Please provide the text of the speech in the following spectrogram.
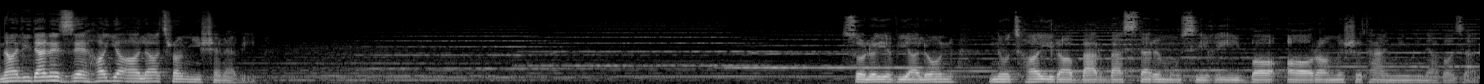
نالیدن زههای آلات را میشنویم. سولوی ویالون نوتهایی را بر بستر موسیقی با آرامش و تأنی می نوازد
